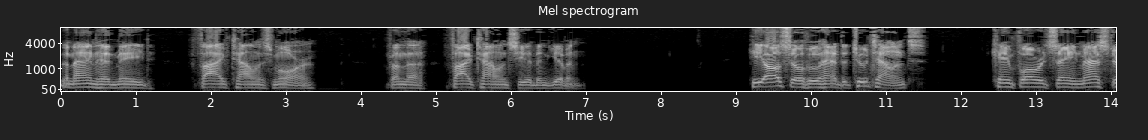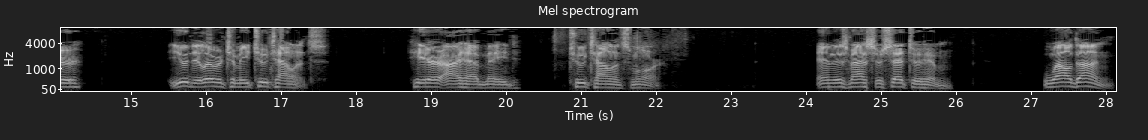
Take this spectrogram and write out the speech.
The man had made five talents more from the five talents he had been given. He also, who had the two talents, came forward saying, Master, you delivered to me two talents. Here I have made two talents more. And his master said to him, Well done,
